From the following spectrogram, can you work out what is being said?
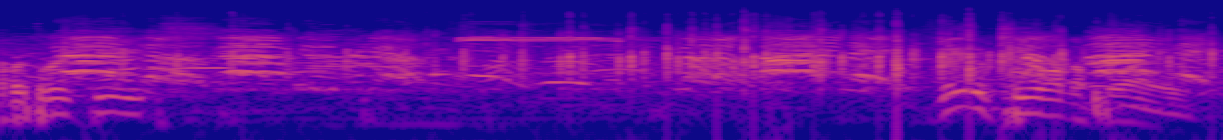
Number three, Keats. Native Teal on the play.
